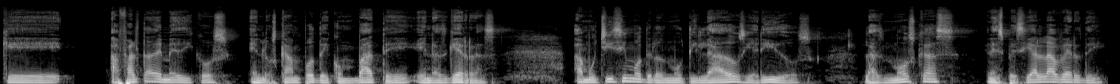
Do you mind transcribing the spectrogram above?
que a falta de médicos en los campos de combate, en las guerras, a muchísimos de los mutilados y heridos, las moscas, en especial la verde,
